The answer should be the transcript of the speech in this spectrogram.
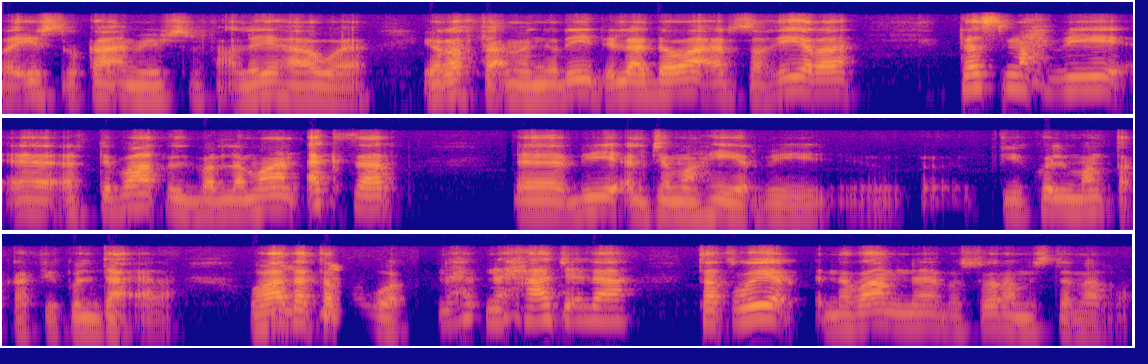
رئيس القائمة يشرف عليها ويرفع من يريد إلى دوائر صغيرة تسمح بارتباط البرلمان أكثر بالجماهير في كل منطقة في كل دائرة. وهذا نعم. تطور. نحن حاجة إلى تطوير نظامنا بصورة مستمرة.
